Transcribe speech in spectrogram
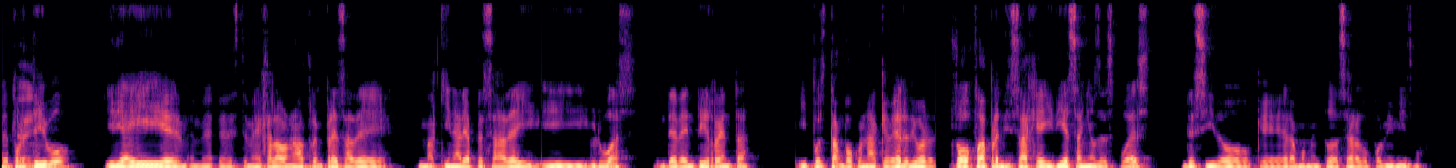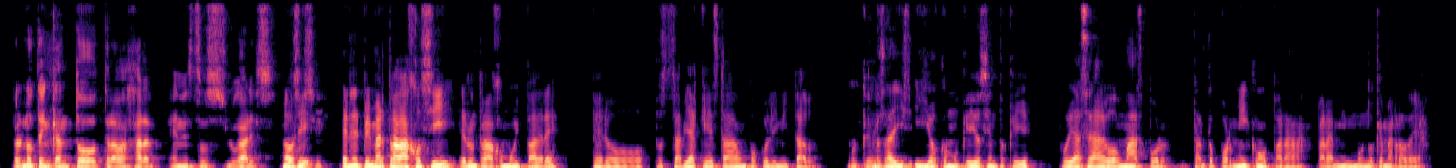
deportivo, y de ahí eh, me, este, me jalaron a otra empresa de maquinaria pesada y, y, grúas, de venta y renta, y pues tampoco nada que ver, digo, todo fue aprendizaje y diez años después decido que era momento de hacer algo por mí mismo. Pero no te encantó trabajar en estos lugares. No, sí. En el primer trabajo sí, era un trabajo muy padre, pero pues sabía que estaba un poco limitado. Okay. O sea, y, yo como que yo siento que podía hacer algo más por, tanto por mí como para, para mi mundo que me rodea.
